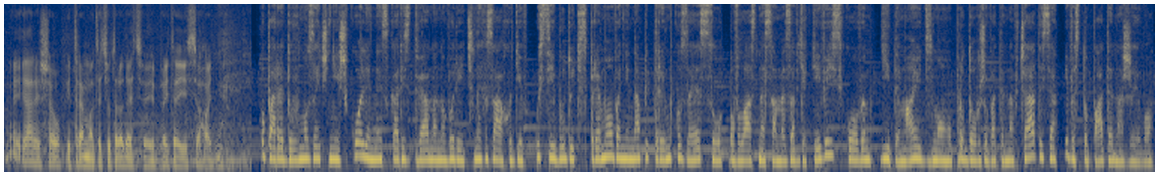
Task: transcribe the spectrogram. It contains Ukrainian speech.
Ну, Я вирішив підтримати цю традицію і прийти її сьогодні. Попереду в музичній школі низка різдвяно-новорічних заходів. Усі будуть спрямовані на підтримку ЗСУ, бо власне саме завдяки військовим діти мають змогу продовжувати навчатися і виступати наживо.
